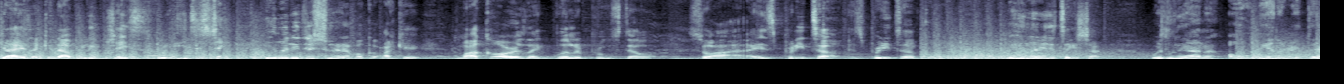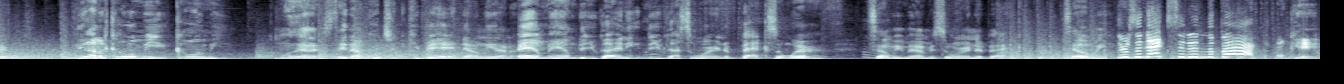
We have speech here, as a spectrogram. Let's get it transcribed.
guys, I cannot believe Jason. He just, he literally just shooting at my car. Okay, my car is like bulletproof though, so I, it's pretty tough. It's pretty tough. He literally just take a shot. Where's Liana? Oh, Liana right there. Liana, come with me. Come with me. Come on, Liana, stay down. Your, keep your head down, Liana. Ma'am, ma'am, do you got any? Do you got somewhere in the back somewhere? Tell me, ma'am. It's somewhere in the back. Tell me. There's an exit in the back. Okay.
